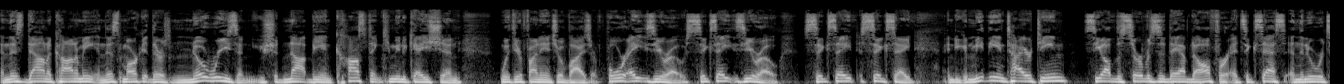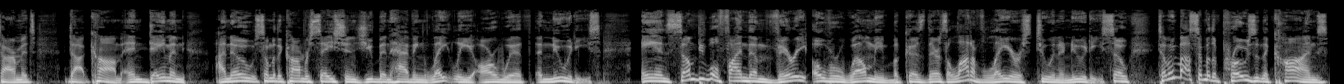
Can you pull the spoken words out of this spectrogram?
In this down economy, in this market, there's no reason you should not be in constant communication with your financial advisor. 480-680-6868. And you can meet the entire team, see all the services they have to offer at successinthenewretirement.com. And Damon, I know some of the conversations you've been having lately are with annuities. And some people find them very overwhelming because there's a lot of layers to an annuity. So tell me about some of the pros and the cons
